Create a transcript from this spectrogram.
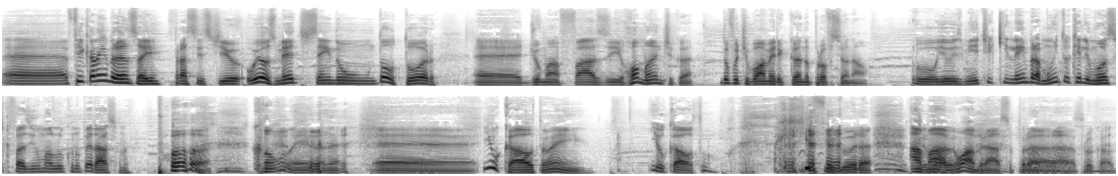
é, fica a lembrança aí para assistir o Will Smith sendo um doutor é, de uma fase romântica do futebol americano profissional. O Will Smith, que lembra muito aquele moço que fazia um maluco no pedaço, né? Pô, como lembra, né? É, E o Calton, hein? E o Calton? Que figura amável. Um abraço para Um abraço. pro Calton.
